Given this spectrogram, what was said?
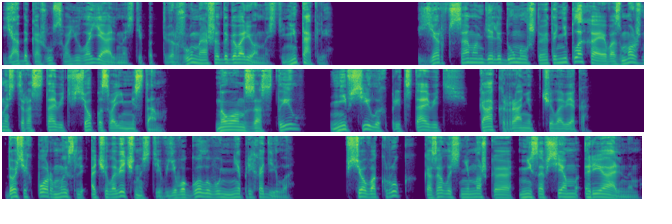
я докажу свою лояльность и подтвержу наши договоренности, не так ли? Ер в самом деле думал, что это неплохая возможность расставить все по своим местам. Но он застыл, не в силах представить, как ранит человека. До сих пор мысль о человечности в его голову не приходила. Все вокруг казалось немножко не совсем реальным,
